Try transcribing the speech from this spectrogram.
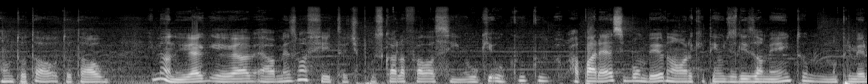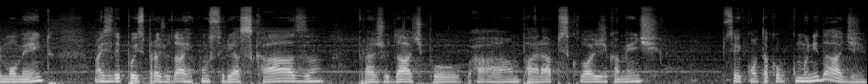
Não, total, total. E, mano, é, é, a, é a mesma fita. Tipo, os caras falam assim: o que, o, que aparece bombeiro na hora que tem o deslizamento, no primeiro momento, mas depois para ajudar a reconstruir as casas, para ajudar, tipo, a, a amparar psicologicamente você conta com a comunidade,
